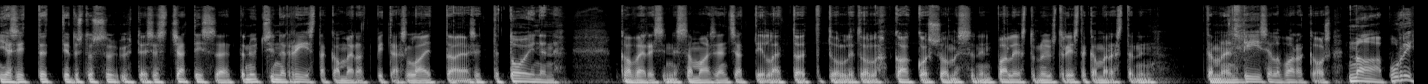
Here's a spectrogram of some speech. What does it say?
Ja sitten tietysti tuossa yhteisessä chatissa, että nyt sinne riistakamerat pitäisi laittaa. Ja sitten toinen kaveri sinne samaiseen chattiin laittoi, että tuolla oli tuolla Kaakkois-Suomessa niin paljastunut just riistakamerasta, niin tämmöinen dieselvarkaus. Naapuri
